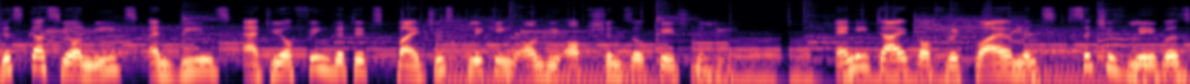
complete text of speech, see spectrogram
Discuss your needs and deals at your fingertips by just clicking on the options occasionally. Any type of requirements, such as laborers,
